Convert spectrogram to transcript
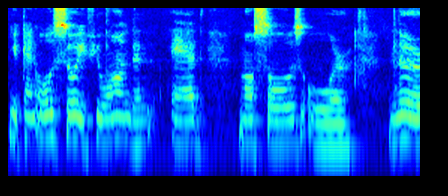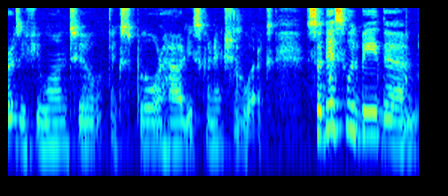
You can also, if you want, then add muscles or nerves if you want to explore how this connection works. So this would be the,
